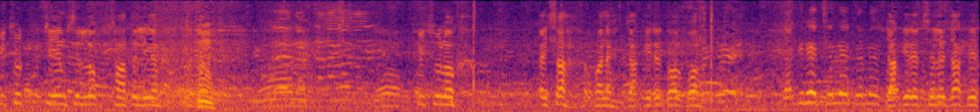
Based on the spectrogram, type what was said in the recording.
কিছু টিএমসির লোক সাথে লিয়ে হুম। কিছু লোক ऐसा ওখানে জাকিরের দল পর জাকিরের ছেলে ছেলে জাকিরের ছেলে জাকির।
